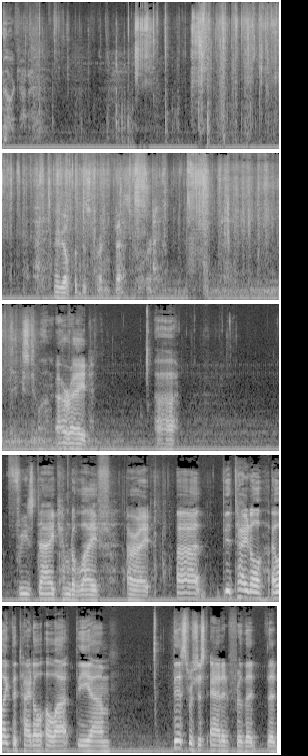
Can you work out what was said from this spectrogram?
Oh, God. Maybe I'll put this part in fast forward. It takes too long. All right. Uh, freeze, die, come to life. All right. Uh, the title, I like the title a lot. The um, this was just added for the the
